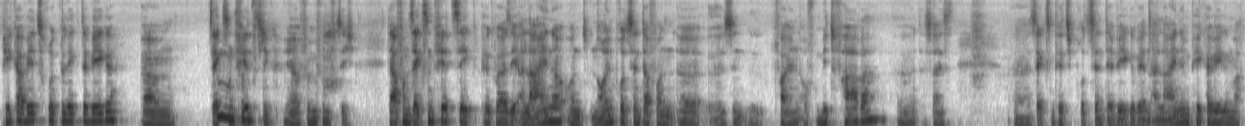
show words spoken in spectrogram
Pkw zurückgelegte Wege. Ähm, 46, 55. ja 55. Davon 46 äh, quasi alleine und 9 Prozent davon äh, sind, fallen auf Mitfahrer. Äh, das heißt, 46 Prozent der Wege werden alleine im Pkw gemacht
